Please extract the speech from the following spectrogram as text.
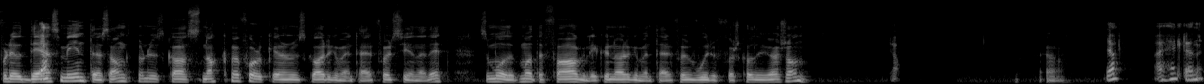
For det er jo det Ja. som er interessant når du skal snakke med folk eller når du skal argumentere for synet ditt. Så må du på en måte faglig kunne argumentere for hvorfor skal du gjøre sånn. Ja. Ja. Ja, jeg er helt enig.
